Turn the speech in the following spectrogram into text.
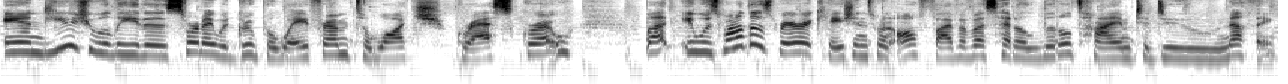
and usually the sort I would group away from to watch grass grow. But it was one of those rare occasions when all five of us had a little time to do nothing,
